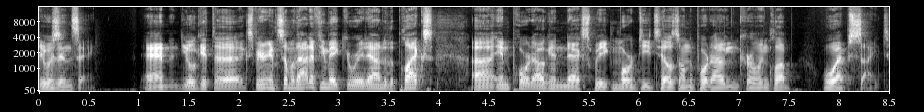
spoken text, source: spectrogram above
It was insane. And you'll get to experience some of that if you make your way down to the Plex uh, in Port Elgin next week. More details on the Port Elgin Curling Club website.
